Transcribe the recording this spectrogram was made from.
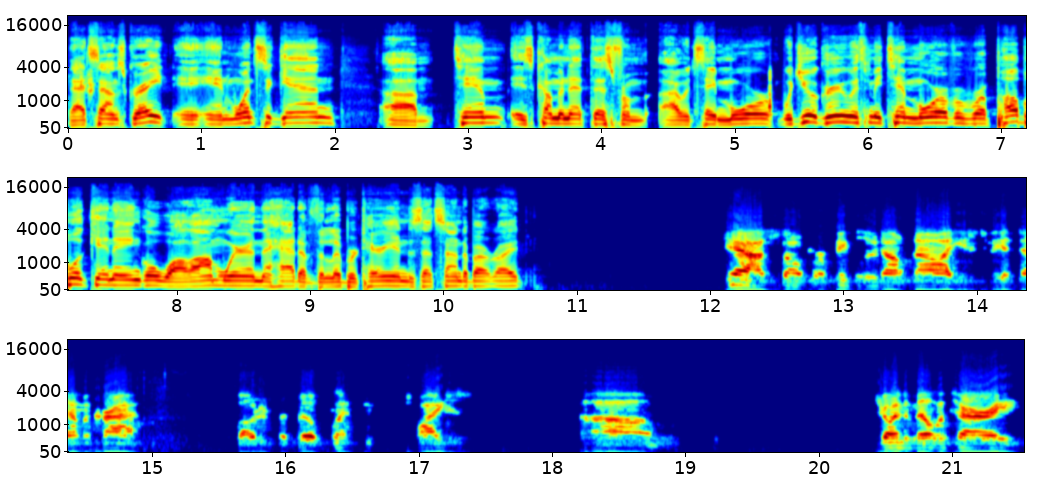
That sounds great. And once again, um, Tim is coming at this from, I would say, more. Would you agree with me, Tim? More of a Republican angle, while I'm wearing the hat of the Libertarian. Does that sound about right? Yeah. So for people who don't know, I used to be a Democrat. Voted for Bill Clinton twice. Um, joined the military.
